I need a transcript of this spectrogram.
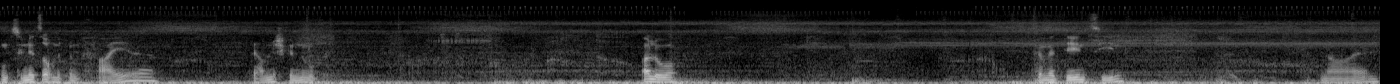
Funktioniert's auch mit einem Pfeil? Wir haben nicht genug. Hallo. Können wir den ziehen? Nein.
